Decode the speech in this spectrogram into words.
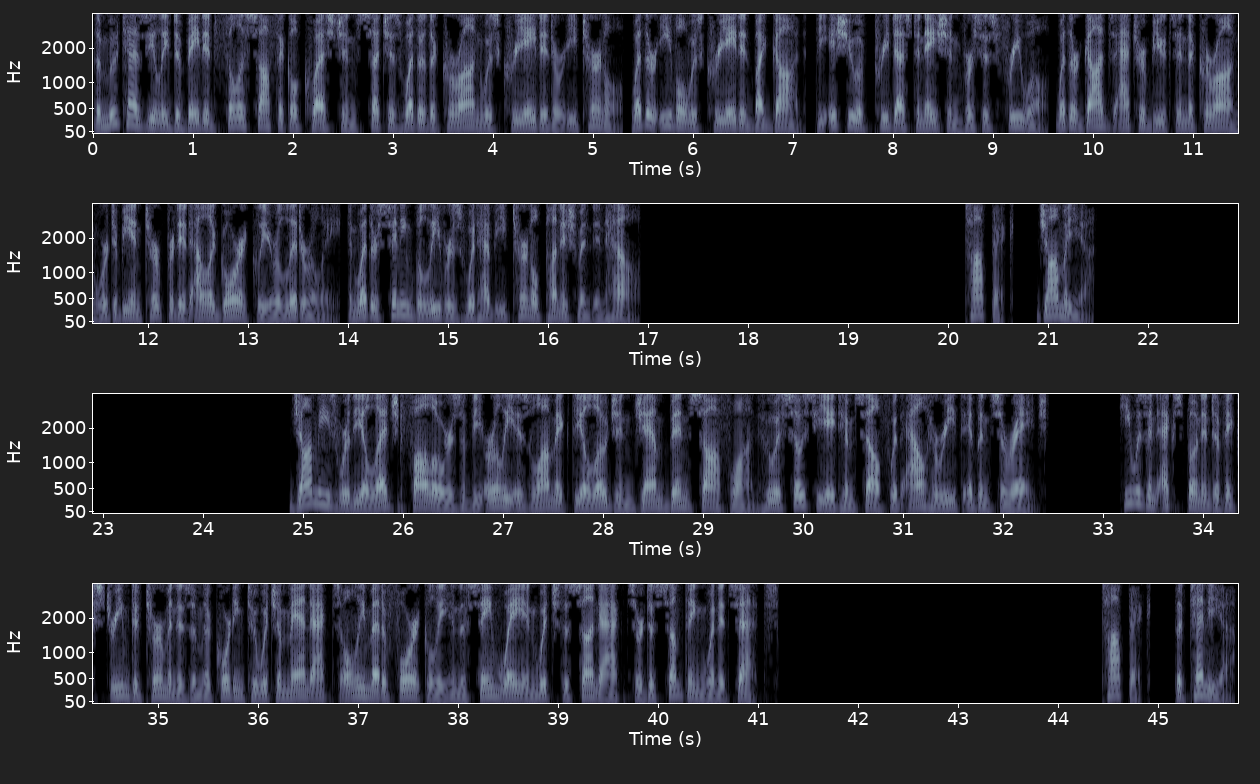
The Mutazili debated philosophical questions such as whether the Quran was created or eternal, whether evil was created by God, the issue of predestination versus free will, whether God's attributes in the Quran were to be interpreted allegorically or literally, and whether sinning believers would have eternal punishment in hell. Jahmiyyah Jahmis were the alleged followers of the early Islamic theologian Jahm bin Safwan who associate himself with al-Harith ibn Suraj. He was an exponent of extreme determinism according to which a man acts only metaphorically in the same way in which the sun acts or does something when it sets. Batiniya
